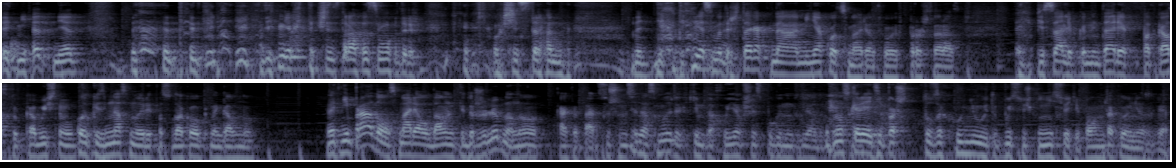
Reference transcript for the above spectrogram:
нет, нет. Ты, ты меня очень странно смотришь. Очень странно. Ты меня смотришь так, как на меня кот смотрел твой в прошлый раз. Писали в комментариях к подкасту к обычному. Кот Кузьмина смотрит на Судакова на говно. Это неправда, он смотрел довольно-таки дружелюбно, но как-то так. Слушай, он всегда смотрит каким-то охуевшим, испуганным взглядом. Ну, скорее, типа, что за хуйню вы тупые сучки несете, по-моему, такой у него взгляд.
